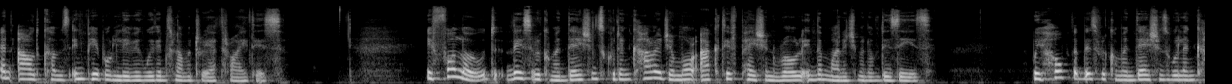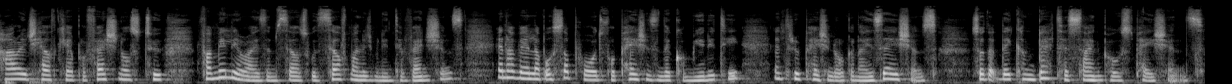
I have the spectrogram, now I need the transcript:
and outcomes in people living with inflammatory arthritis. If followed, these recommendations could encourage a more active patient role in the management of disease. We hope that these recommendations will encourage healthcare professionals to familiarize themselves with self-management interventions and available support for patients in the community and through patient organizations so that they can better signpost patients.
